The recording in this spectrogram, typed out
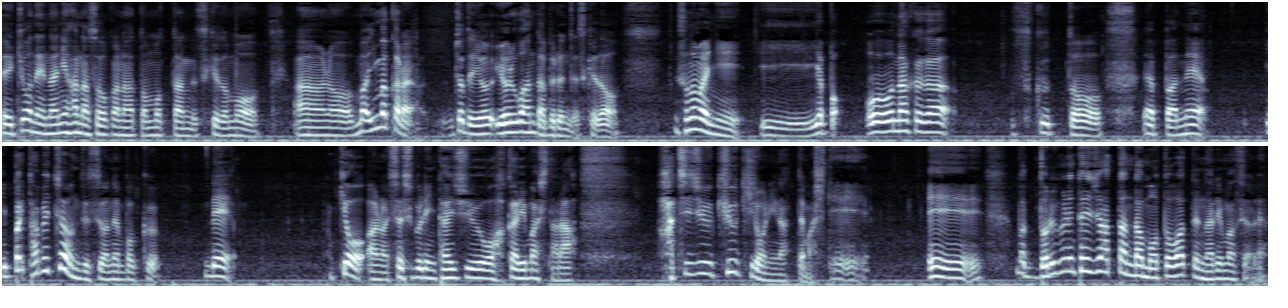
えー今日ね何話そうかなと思ったんですけどもあの、まあ、今からちょっと夜ご飯食べるんですけどその前にやっぱお腹がすくとやっぱねいっぱい食べちゃうんですよね僕。で今日あの久しぶりに体重を測りましたら89キロになってまして。えーまあ、どれぐらい体重あったんだ元はってなりますよね。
